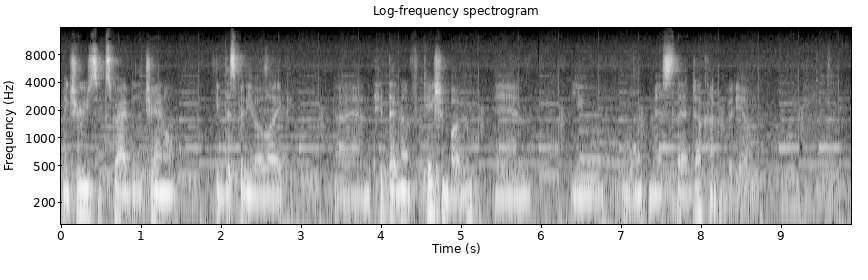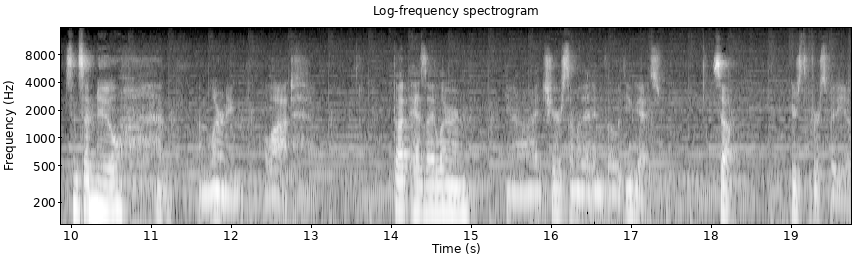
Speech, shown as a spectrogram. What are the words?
Make sure you subscribe to the channel, give this video a like, and hit that notification button, and you won't miss that duck hunting video. Since I'm new, I'm, I'm learning a lot. But as I learn, you know, I'd share some of that info with you guys. So, here's the first video.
